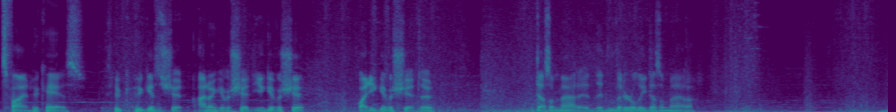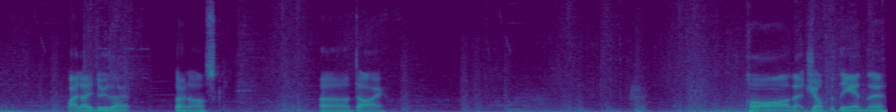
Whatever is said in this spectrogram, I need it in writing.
It's fine. Who cares? Who, who gives a shit? I don't give a shit. You give a shit? Why do you give a shit, dude? It doesn't matter. It literally doesn't matter. Why'd I do that? Don't ask. Uh, die. Oh, that jump at the end there.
